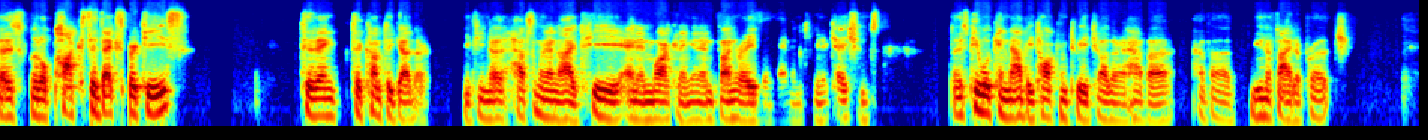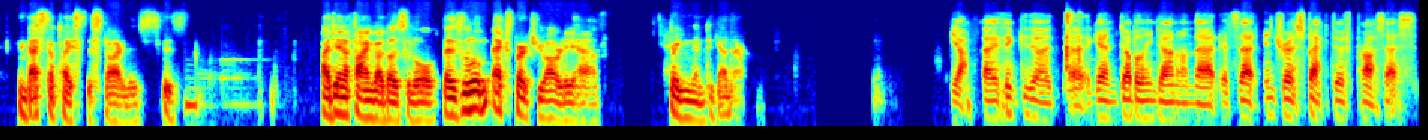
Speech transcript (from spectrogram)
those little pockets of expertise to then to come together. If you know have someone in IT and in marketing and in fundraising and in communications, those people can now be talking to each other and have a have a unified approach. And that's the place to start is is identifying all those little those little experts you already have, bringing them together. Yeah, I think uh, uh, again, doubling down on that, it's that introspective process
